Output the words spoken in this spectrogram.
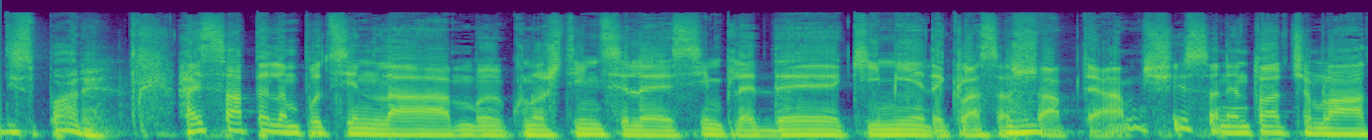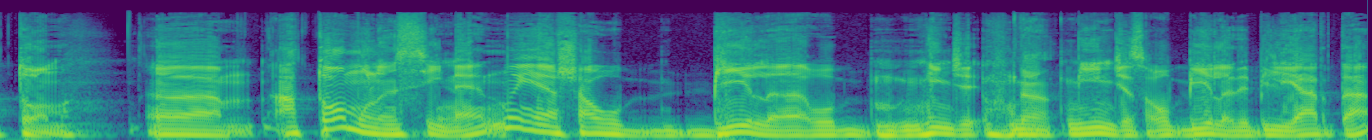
dispare. Hai să apelăm puțin la uh, cunoștințele simple de chimie de clasa mm-hmm. 7 și să ne întoarcem la atom. Uh, atomul în sine nu e așa o bilă, o minge, da. minge sau o bilă de biliard, da?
